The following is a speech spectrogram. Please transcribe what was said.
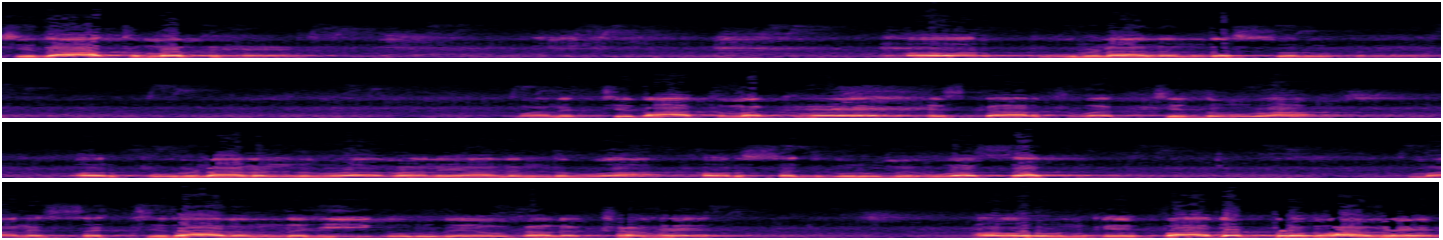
चिदात्मक है। और पूर्णानंद स्वरूप है। माने चिदात्मक है, इसका अर्थ हुआ चिद हुआ, और पूर्णानंद हुआ, माने आनंद हुआ, और सदगुरु में हुआ सत। माने सच्चिदानंद ही गुरुदेव का लक्षण है, और उनके पाद प्रभा में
